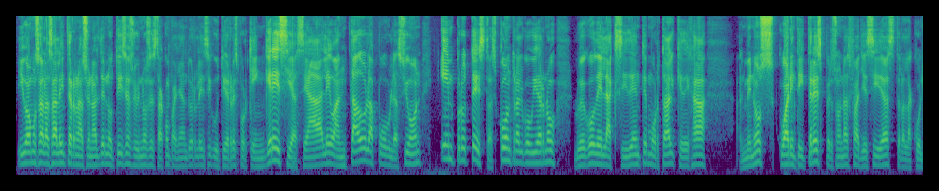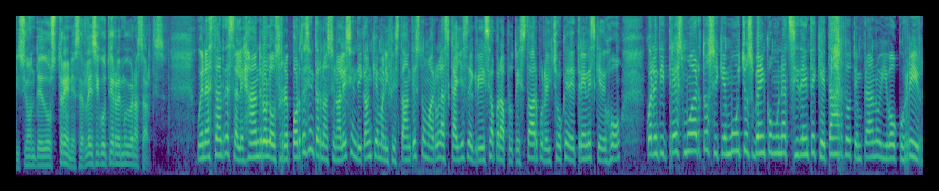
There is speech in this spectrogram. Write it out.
Y vamos a la sala internacional de noticias. Hoy nos está acompañando Erlensi Gutiérrez porque en Grecia se ha levantado la población en protestas contra el gobierno luego del accidente mortal que deja al menos 43 personas fallecidas tras la colisión de dos trenes. Erlensi Gutiérrez, muy buenas tardes. Buenas tardes, Alejandro. Los reportes internacionales indican que manifestantes tomaron las calles de Grecia para protestar por el choque de trenes que dejó 43 muertos y que muchos ven como un accidente que tarde o temprano iba a ocurrir.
